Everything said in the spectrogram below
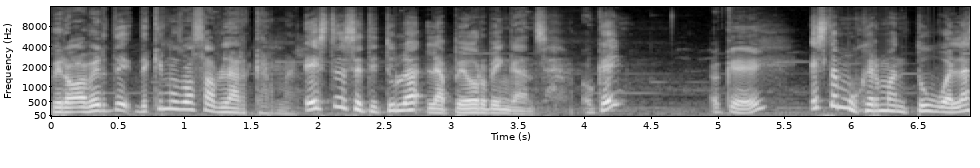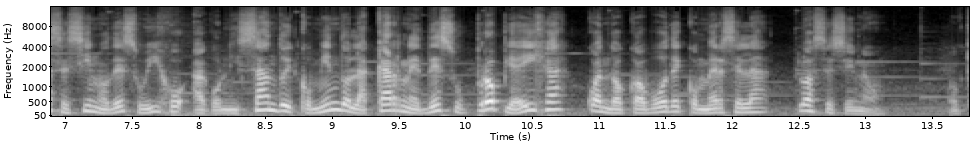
Pero a ver, ¿de, de qué nos vas a hablar, carnal? Esta se titula La peor venganza, ¿ok? Ok. Esta mujer mantuvo al asesino de su hijo agonizando y comiendo la carne de su propia hija. Cuando acabó de comérsela, lo asesinó. ¿Ok?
